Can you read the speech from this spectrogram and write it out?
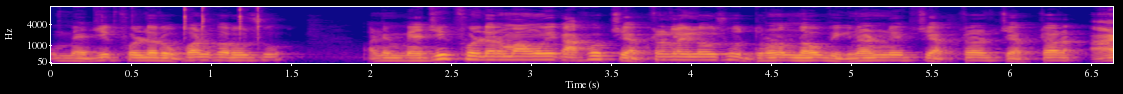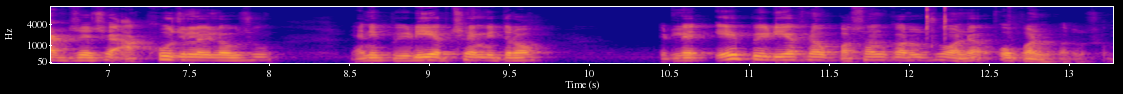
હું મેજિક ફોલ્ડર ઓપન કરું છું. અને મેજિક ફોલ્ડરમાં હું એક આખો ચેપ્ટર લઈ લઉં છું. ધોરણ નવ વિજ્ઞાનનું એક ચેપ્ટર ચેપ્ટર આઠ જે છે આખું જ લઈ લઉં છું. એની પીડીએફ છે મિત્રો. એટલે એ પીડીએફને હું પસંદ કરું છું અને ઓપન કરું છું.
